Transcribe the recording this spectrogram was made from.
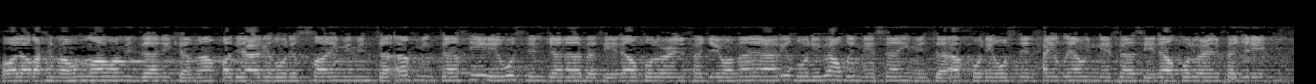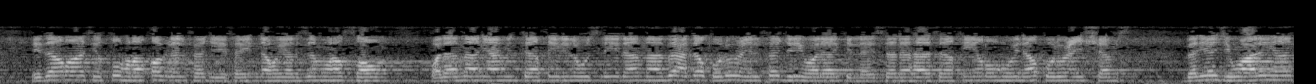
قال رحمه الله ومن ذلك ما قد يعرض للصائم من تأخ من تأخير غسل الجنابة إلى طلوع الفجر وما يعرض لبعض النساء من تأخر غسل الحيض أو النفاس إلى طلوع الفجر. إذا رأت الطهر قبل الفجر فإنه يلزمها الصوم ولا مانع من تأخير الغسل إلى ما بعد طلوع الفجر ولكن ليس لها تأخيره إلى طلوع الشمس. بل يجب عليها أن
